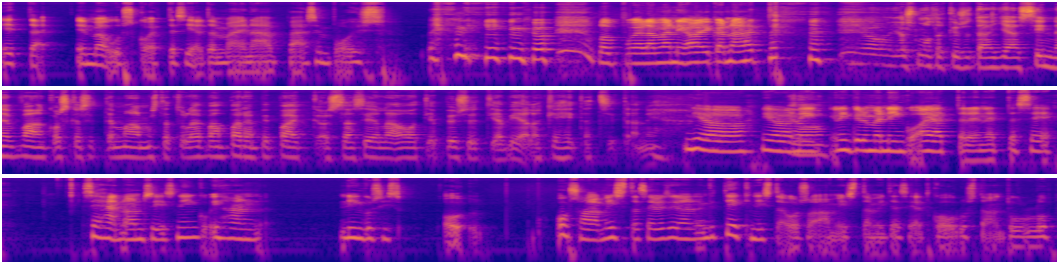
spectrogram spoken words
että en mä usko, että sieltä mä enää pääsen pois niinku loppuelämäni aikana, että Joo, jos multa kysytään, jää sinne vaan, koska sitten maailmasta tulee vaan parempi paikka, jos sä siellä oot ja pysyt ja vielä kehität sitä. Niin... Joo, joo, Joo. Niin, niin kyllä mä niinku ajattelen, että se, sehän on siis niinku ihan niinku siis o, osaamista, se on niinku teknistä osaamista, mitä sieltä koulusta on tullut.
